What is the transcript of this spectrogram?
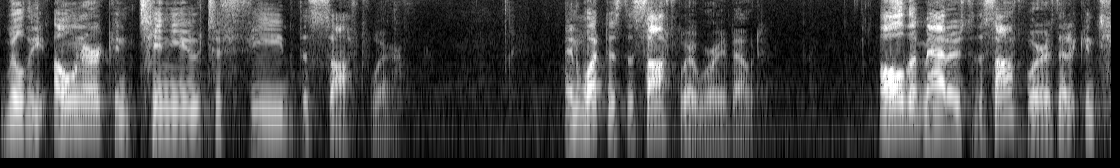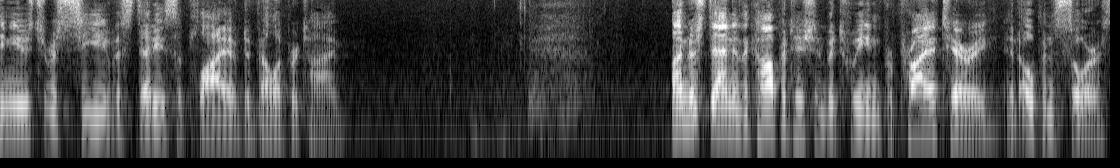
will the owner continue to feed the software? And what does the software worry about? All that matters to the software is that it continues to receive a steady supply of developer time. Understanding the competition between proprietary and open source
